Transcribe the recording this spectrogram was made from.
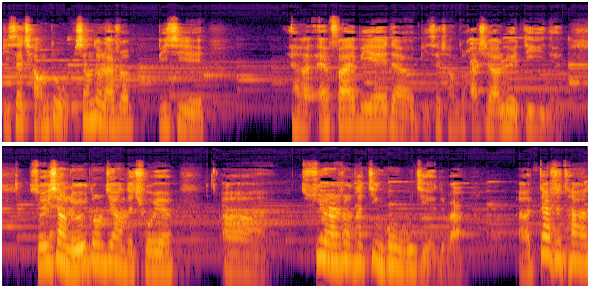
比赛强度相对来说比起呃 FIBA 的比赛强度还是要略低一点，所以像刘玉栋这样的球员，啊，虽然说他进攻无解，对吧？呃，但是他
